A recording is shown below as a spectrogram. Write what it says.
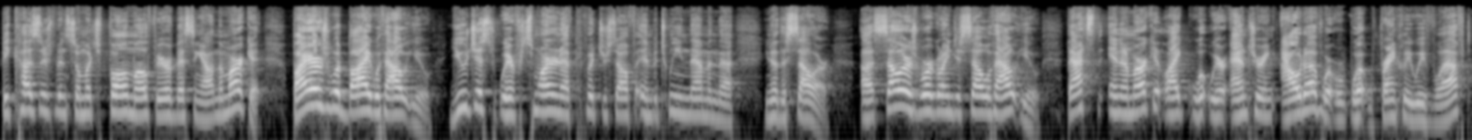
because there's been so much FOMO, fear of missing out in the market. Buyers would buy without you. You just were smart enough to put yourself in between them and the you know the seller. Uh, sellers were going to sell without you. That's in a market like what we're entering out of, what, what frankly we've left.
